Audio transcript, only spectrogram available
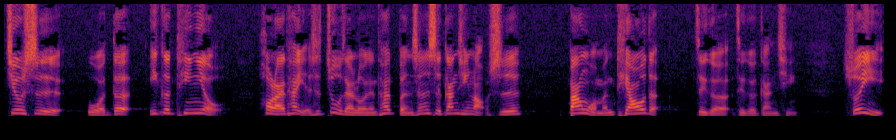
就是我的一个听友，后来他也是住在洛杉矶，他本身是钢琴老师，帮我们挑的这个这个钢琴。所以，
